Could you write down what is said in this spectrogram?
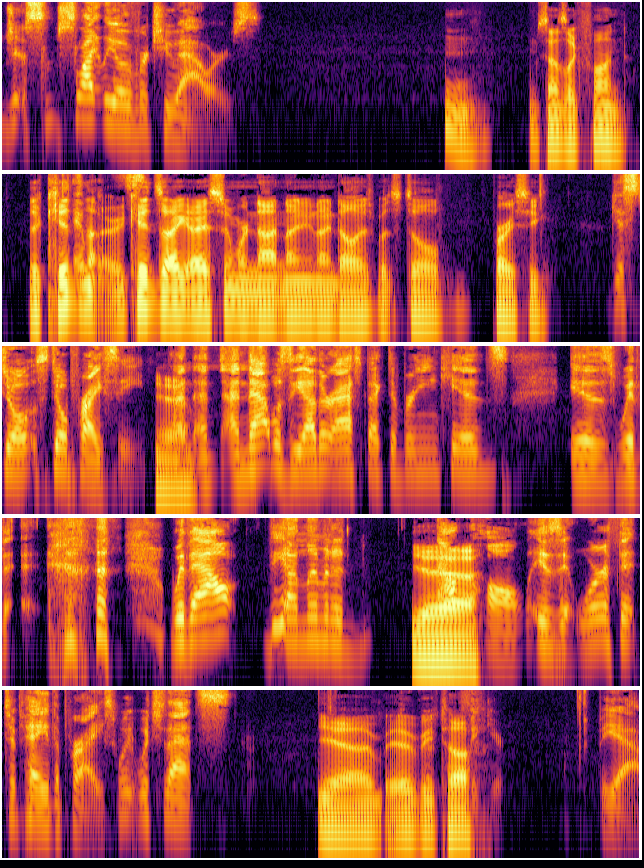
just slightly over two hours. Hmm. Sounds like fun. The kids, It not, was- kids, I, I assume are not ninety nine dollars, but still pricey. Just still still pricey. Yeah. And and and that was the other aspect of bringing kids is with without the unlimited Yeah, alcohol, is it worth it to pay the price? Which that's yeah, it would be tough. figure. But yeah.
